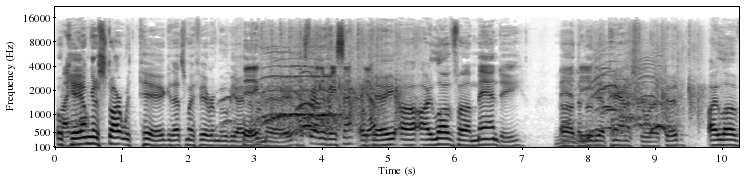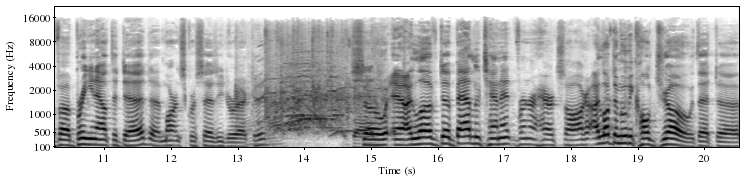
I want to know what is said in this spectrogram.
Okay, now. I'm going to start with Pig. That's my favorite movie I've Pig. ever made. That's fairly recent. yeah. Okay, uh, I love uh, Mandy. uh, the movie that Panos directed. I love uh, Bringing Out the Dead, uh, Martin Scorsese directed. So uh, I loved uh, Bad Lieutenant, Werner Herzog. I loved a movie called Joe that uh,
